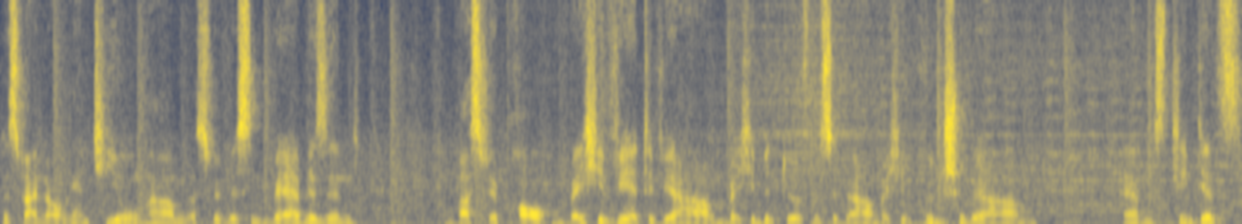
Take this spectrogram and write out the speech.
dass wir eine Orientierung haben, dass wir wissen, wer wir sind, was wir brauchen, welche Werte wir haben, welche Bedürfnisse wir haben, welche Wünsche wir haben. Ähm, es klingt jetzt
